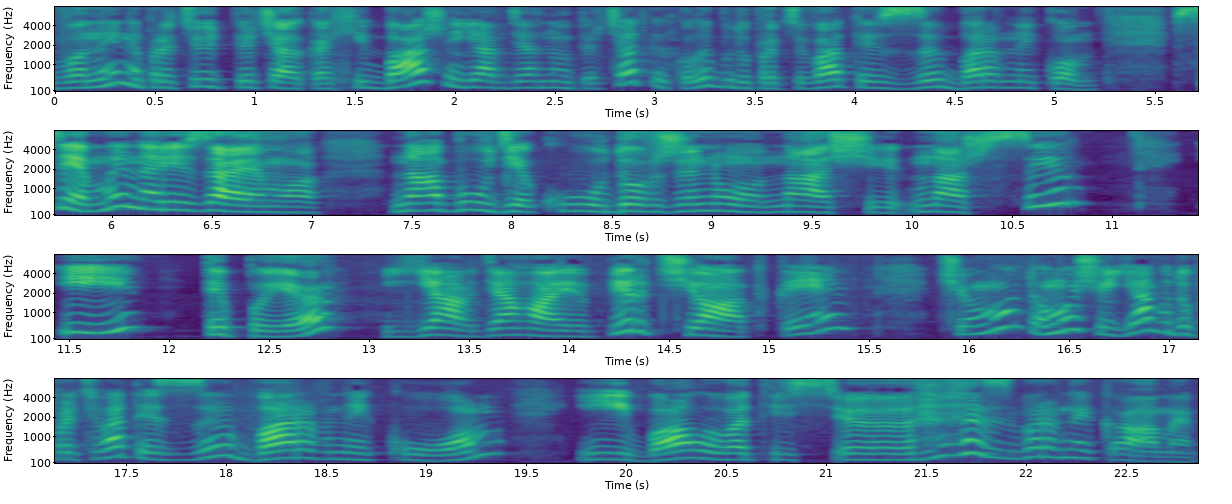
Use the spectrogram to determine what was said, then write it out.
вони не працюють в перчатках. Хіба що я вдягну перчатки, коли буду працювати з барвником. Все, ми нарізаємо на будь-яку довжину наші, наш сир. І тепер я вдягаю перчатки. Чому? Тому що я буду працювати з барвником і балуватись е, з барвниками.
